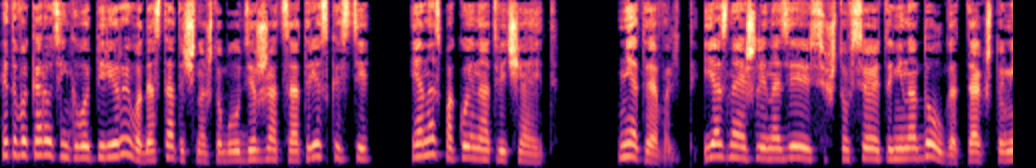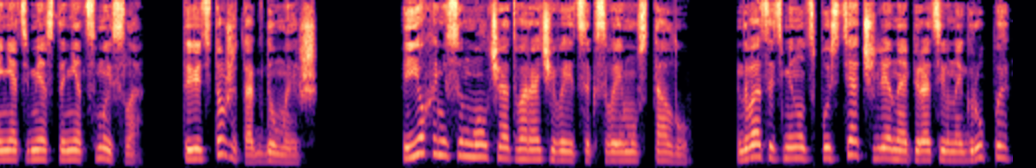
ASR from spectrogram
Этого коротенького перерыва достаточно, чтобы удержаться от резкости, и она спокойно отвечает. «Нет, Эвальд, я, знаешь ли, надеюсь, что все это ненадолго, так что менять место нет смысла. Ты ведь тоже так думаешь?» Йоханнесен молча отворачивается к своему столу. Двадцать минут спустя члены оперативной группы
